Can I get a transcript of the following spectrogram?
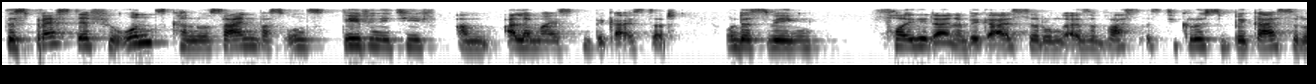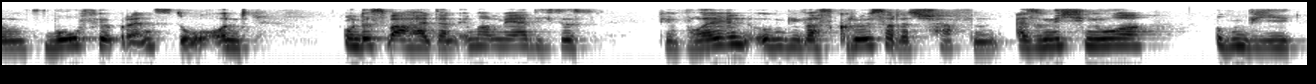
das Beste für uns kann nur sein, was uns definitiv am allermeisten begeistert. Und deswegen folge deiner Begeisterung. Also was ist die größte Begeisterung? Wofür brennst du? Und, und es war halt dann immer mehr dieses, wir wollen irgendwie was Größeres schaffen. Also nicht nur irgendwie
